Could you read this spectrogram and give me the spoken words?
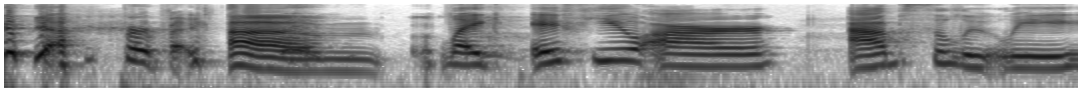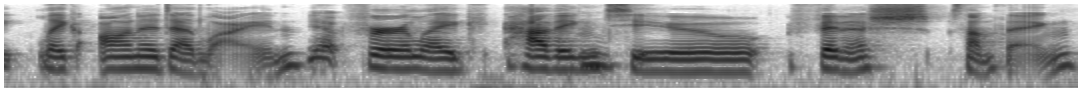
yeah, perfect. um like if you are absolutely like on a deadline Yep. for like having to finish something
